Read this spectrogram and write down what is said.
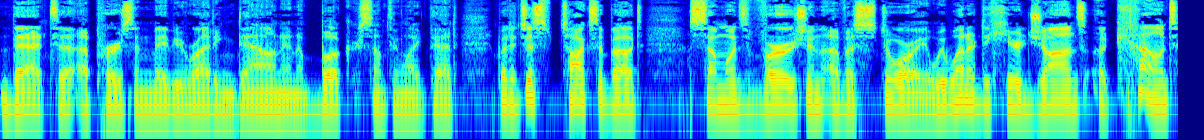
that uh, a person may be writing down in a book or something like that, but it just talks about someone's version of a story. We wanted to hear John's account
